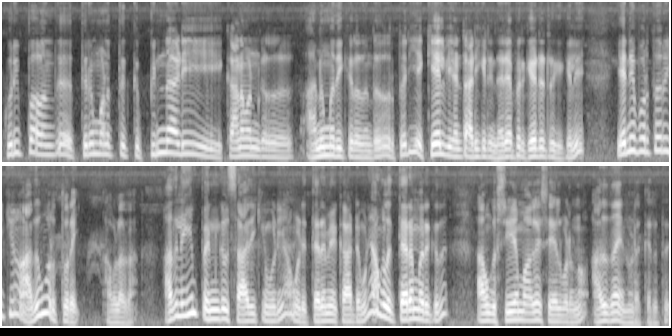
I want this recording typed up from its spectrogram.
குறிப்பாக வந்து திருமணத்துக்கு பின்னாடி கணவன்கள் அனுமதிக்கிறதுன்றது ஒரு பெரிய கேள்வி என்கிட்ட அடிக்கடி நிறைய பேர் கேட்டுட்டு இருக்க கேள்வி. என்னை பொறுத்த வரைக்கும் அதுவும் ஒரு துறை அவ்வளோதான் அதுலேயும் பெண்கள் சாதிக்க முடியும் அவங்களுடைய திறமையை காட்ட முடியும். அவங்களுக்கு திறமை இருக்குது அவங்க சுயமாக செயல்படணும். அதுதான் என்னோட கருத்து.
